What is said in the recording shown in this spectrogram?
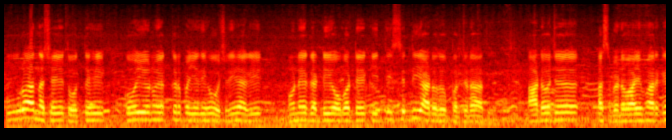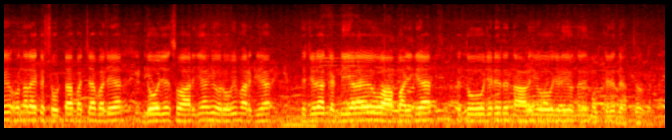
ਪੂਰਾ ਨਸ਼ੇ 'ਚ ਧੁੱਤ ਸੀ। ਕੋਈ ਉਹਨੂੰ 1 ਰੁਪਏ ਦੀ ਹੋਸ਼ ਨਹੀਂ ਹੈਗੀ। ਉਹਨੇ ਗੱਡੀ ਓਵਰਟੇਕ ਕੀਤੀ ਸਿੱਧੀ ਆਟੋ ਦੇ ਉੱਪਰ ਚੜਾਤੀ ਆਟੋ 'ਚ ਹਸਬੰਡ ਵਾਈਫ ਮਰ ਗਏ ਉਹਨਾਂ ਦਾ ਇੱਕ ਛੋਟਾ ਬੱਚਾ ਬਚਿਆ ਦੋ ਜੇ ਸਵਾਰੀਆਂ ਸੀ ਹੋਰ ਉਹ ਵੀ ਮਰ ਗਿਆ ਤੇ ਜਿਹੜਾ ਗੱਡੀ ਵਾਲਾ ਉਹ ਆਪ ਬਚ ਗਿਆ ਤੇ ਦੋ ਜਿਹੜੇ ਉਹਦੇ ਨਾਲ ਹੀ ਉਹ ਜਿਹੜੇ ਉਹਨਾਂ ਦੇ ਮੌਕੇ ਤੇ ਡੈਥ ਹੋ ਗਈ।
